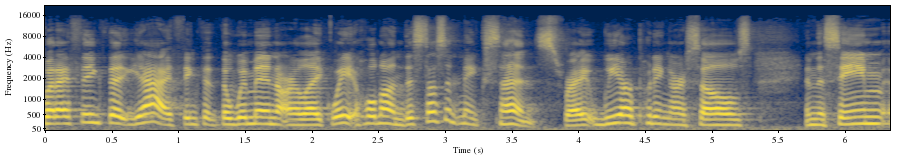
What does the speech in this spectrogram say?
but I think that, yeah, I think that the women are like, wait, hold on, this doesn't make sense, right? We are putting ourselves in the same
